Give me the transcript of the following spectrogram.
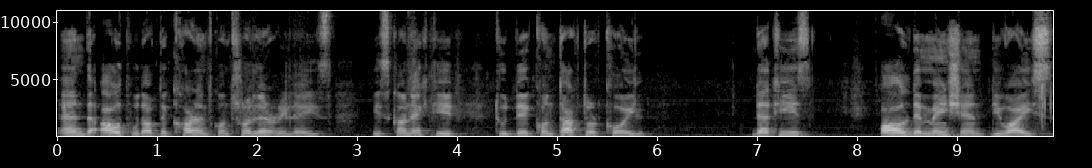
and the output of the current controller relays is connected to the contactor coil. That is all the mentioned devices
